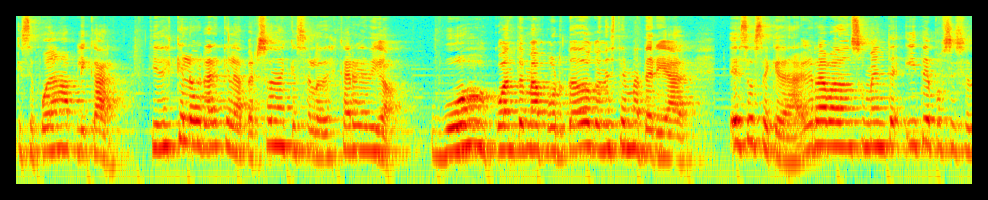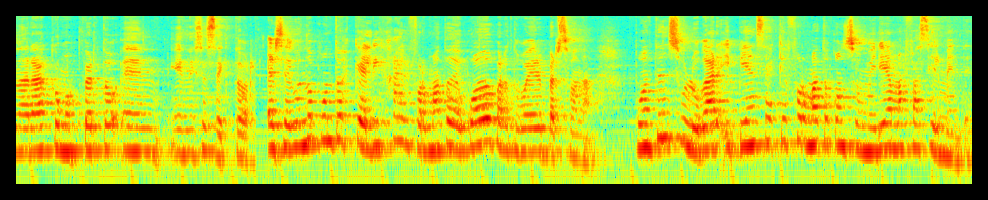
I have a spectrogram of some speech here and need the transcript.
que se puedan aplicar. Tienes que lograr que la persona que se lo descargue diga ¡Wow! ¿Cuánto me ha aportado con este material? Eso se quedará grabado en su mente y te posicionará como experto en, ese sector. El segundo punto es que elijas el formato adecuado para tu buyer persona. Ponte en su lugar y piensa qué formato consumiría más fácilmente.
